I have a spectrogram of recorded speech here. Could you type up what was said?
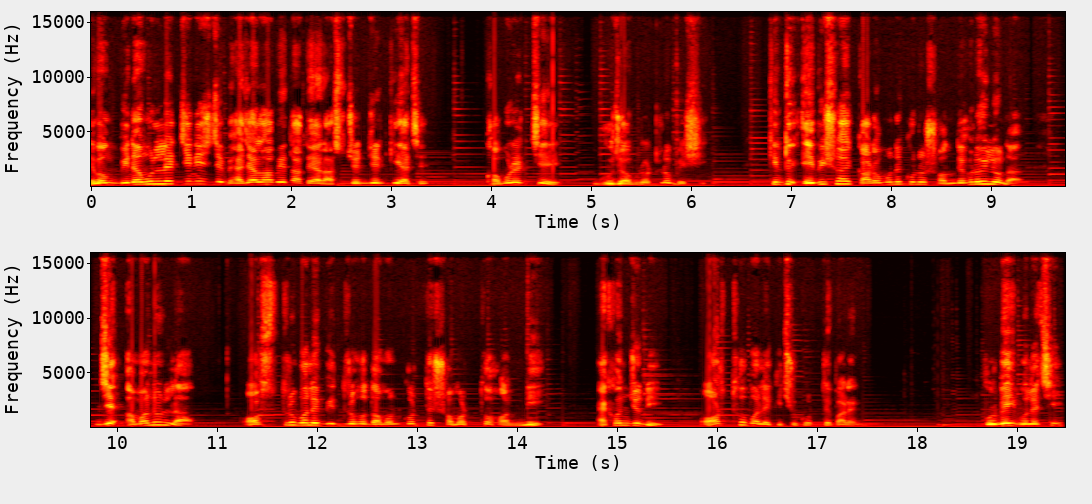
এবং বিনামূল্যের জিনিস যে ভেজাল হবে তাতে আর আশ্চর্যের কি আছে? খবরের চেয়ে গুজব রটল বেশি। কিন্তু এ বিষয়ে কারও মনে কোনো সন্দেহ রইল না যে আমানুল্লাহ অস্ত্র বলে বিদ্রোহ দমন করতে সমর্থ হননি। এখন যদি অর্থ বলে কিছু করতে পারেন। পূর্বেই বলেছি,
